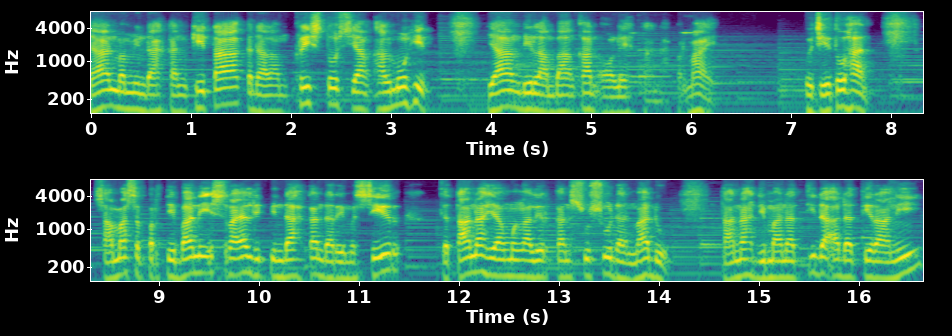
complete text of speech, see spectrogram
dan memindahkan kita ke dalam Kristus yang al-muhid yang dilambangkan oleh tanah permai. Puji Tuhan, sama seperti Bani Israel dipindahkan dari Mesir ke tanah yang mengalirkan susu dan madu, tanah di mana tidak ada tirani,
